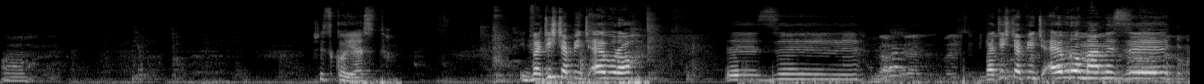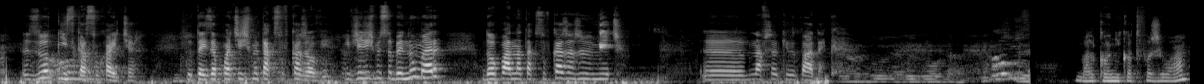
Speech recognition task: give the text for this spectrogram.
O. Wszystko jest. I 25 euro y, z 25 euro mamy z, z lotniska, słuchajcie. Tutaj zapłaciliśmy taksówkarzowi. I wzięliśmy sobie numer do pana taksówkarza, żeby mieć yy, na wszelki wypadek. Balkonik otworzyłam.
